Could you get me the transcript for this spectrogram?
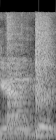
Jungle.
